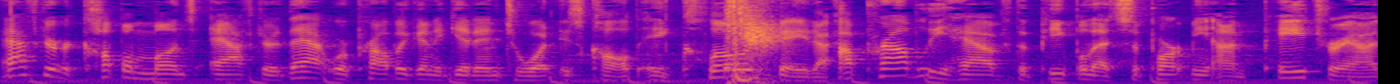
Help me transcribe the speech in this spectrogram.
After a couple months after that, we're probably going to get into what is called a closed beta. I'll probably have the people that support me on Patreon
